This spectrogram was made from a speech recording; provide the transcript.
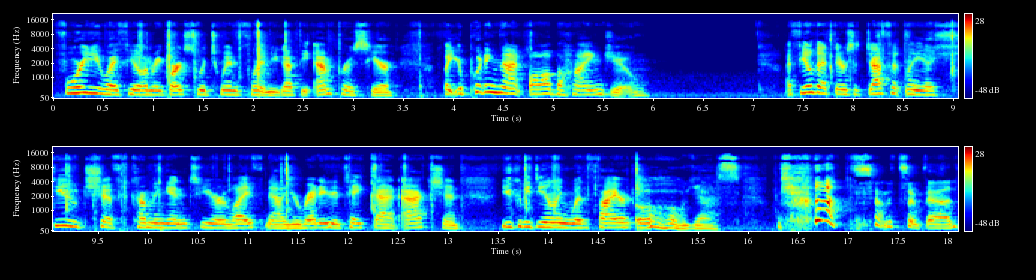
for you, I feel, in regards to a twin flame. You got the Empress here, but you're putting that all behind you. I feel that there's a, definitely a huge shift coming into your life now. You're ready to take that action. You could be dealing with fire. Oh, yes. sounded so bad.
